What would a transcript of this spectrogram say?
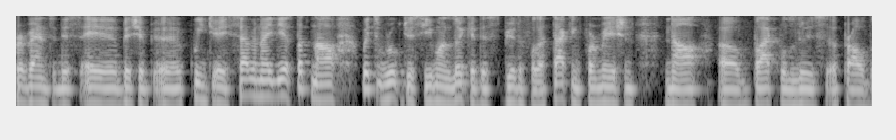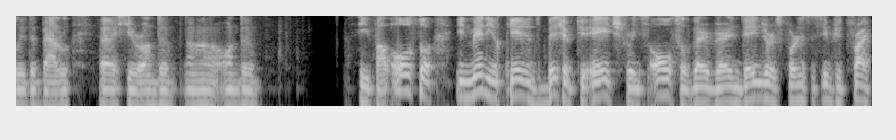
prevent this a bishop uh, queen to a7 ideas. But now with rook to c1 look at this beautiful attacking formation. Now uh, black will lose uh, probably the battle uh, here on the uh, on the file also in many occasions bishop to h3 is also very very dangerous. For instance if you try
